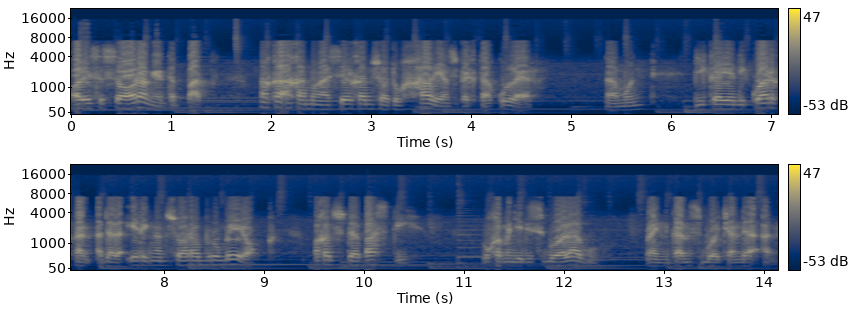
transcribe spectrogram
oleh seseorang yang tepat, maka akan menghasilkan suatu hal yang spektakuler. Namun, jika yang dikeluarkan adalah iringan suara burung beyong, maka sudah pasti bukan menjadi sebuah lagu, melainkan sebuah candaan.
